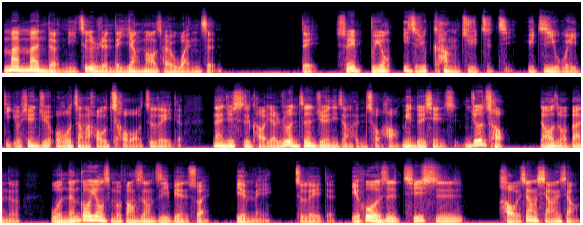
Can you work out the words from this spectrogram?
慢慢的，你这个人的样貌才会完整。对，所以不用一直去抗拒自己，与自己为敌。有些人觉得，哦，我长得好丑哦之类的，那你去思考一下，如果你真的觉得你长得很丑，好，面对现实，你就是丑，然后怎么办呢？我能够用什么方式让自己变帅、变美之类的？也或者是，其实好像想一想。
